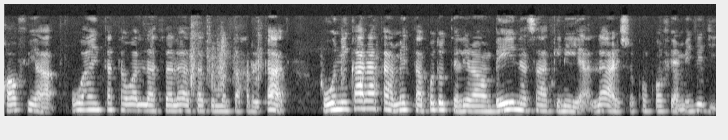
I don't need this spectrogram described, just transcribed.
kọ́fíà huwa an tatawalla thalathatu òun ni káràkà mẹ́ta kó tó tẹ̀léra wọn bayna sakiniya láàárín sukun kọ́fíà méjèèjì.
